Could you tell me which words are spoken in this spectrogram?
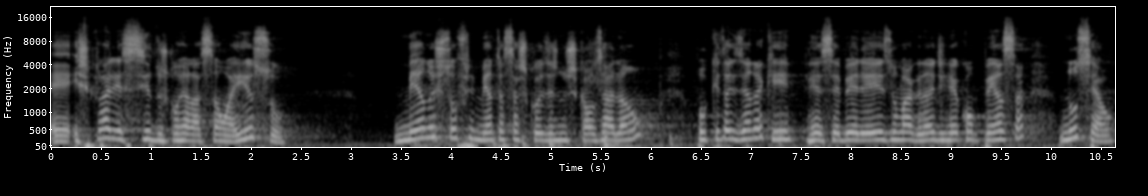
é, esclarecidos com relação a isso, menos sofrimento essas coisas nos causarão, porque está dizendo aqui: recebereis uma grande recompensa no céu.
